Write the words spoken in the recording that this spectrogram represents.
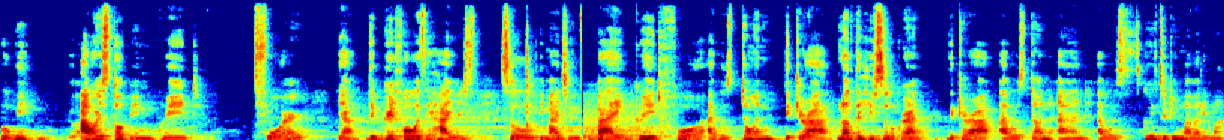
But we ours stop in grade four. Yeah, the grade four was the highest. So imagine by grade four, I was done the Quran, not the Hifzul Quran, the Quran. I was done and I was going to do my walima.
